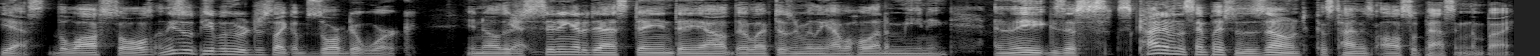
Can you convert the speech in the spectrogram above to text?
Yes the lost souls and these are the people who are just like absorbed at work you know they're Yeah. just sitting at a desk day in day out their life doesn't really have a whole lot of meaning and they exist kind of in the same place as the zone because time is also passing them by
